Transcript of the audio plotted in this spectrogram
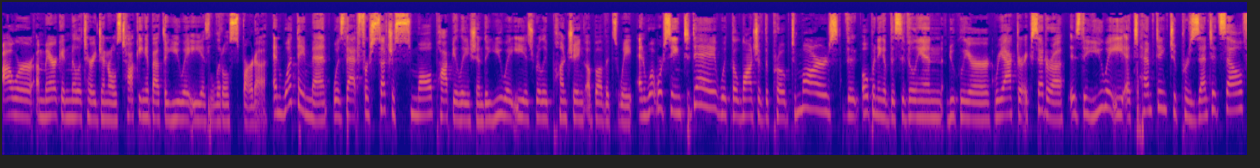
our American military generals talking about the UAE as little Sparta. And what they meant was that for such a small population, the UAE is really punching above its weight. And what we're seeing today with the launch of the probe to Mars, the opening of the civilian nuclear reactor, etc., is the UAE attempting to present itself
